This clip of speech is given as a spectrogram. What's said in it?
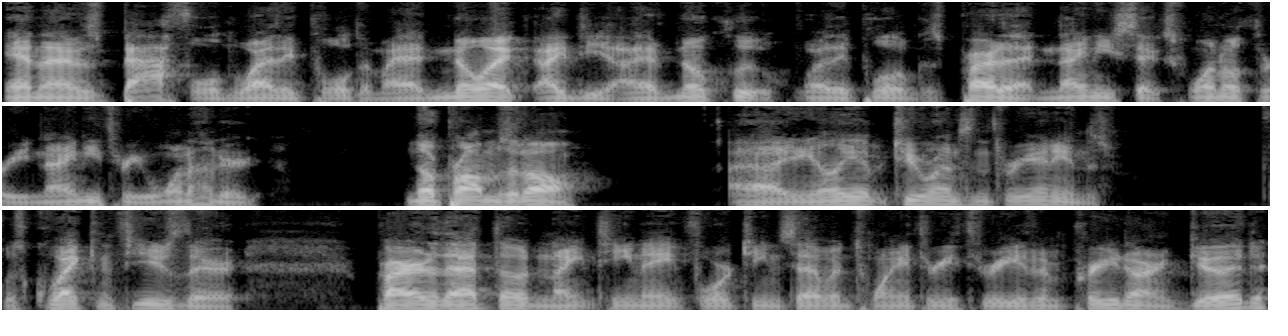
and I was baffled why they pulled him. I had no idea. I have no clue why they pulled him because prior to that, 96, 103, 93, 100, no problems at all. Uh, he only had two runs in three innings. Was quite confused there. Prior to that, though, 19 8, 14 7, 23 3. He's been pretty darn good.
